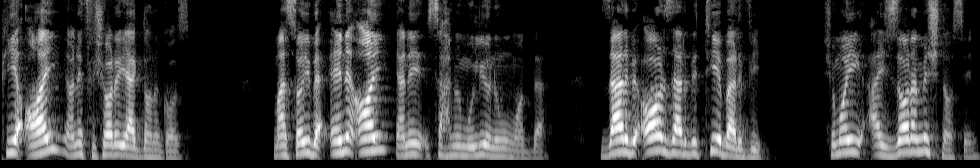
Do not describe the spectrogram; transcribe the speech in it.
P i یعنی فشار یک دانه گاز. مساوی به n i یعنی سهم مولی و نمو ماده. ضرب R ضرب T بر V شما این اجزا رو می‌شناسین.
